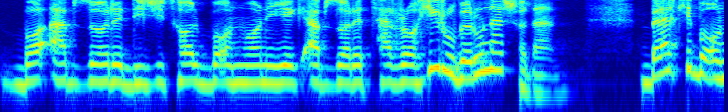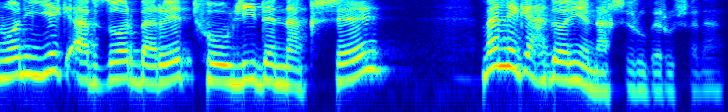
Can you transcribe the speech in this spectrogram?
با ابزار دیجیتال به عنوان یک ابزار طراحی روبرو نشدن بلکه به عنوان یک ابزار برای تولید نقشه و نگهداری نقشه روبرو شدن.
